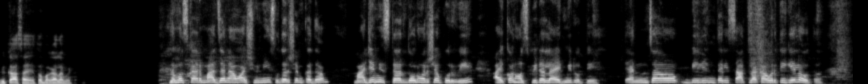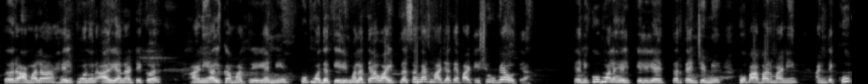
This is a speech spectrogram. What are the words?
विकास आहे तो बघायला भेट नमस्कार माझं नाव अश्विनी सुदर्शन कदम. माझे मिस्टर दोन वर्षापूर्वी आयकॉन हॉस्पिटलला ॲडमिट होते. त्यांचं बिलिंग तरी सात लाखावरती गेलं होतं. तर आम्हाला हेल्प म्हणून आर्या नाटेकर आणि अलका मात्रे यांनी खूप मदत केली मला. त्या वाईट प्रसंगात माझ्या त्या पाठीशी उभ्या होत्या. त्यांनी खूप मला हेल्प केलेली आहे. तर त्यांचे मी खूप आभार मानीन. आणि ते खूप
